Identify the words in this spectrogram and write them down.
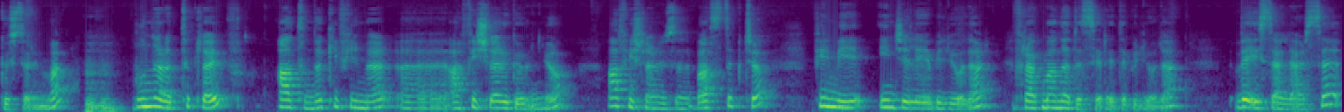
gösterim var. Hı hı. Bunlara tıklayıp altındaki filmler, e, afişler görünüyor. Afişlerin üzerine bastıkça filmi inceleyebiliyorlar. Fragmanda da seyredebiliyorlar. Ve isterlerse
